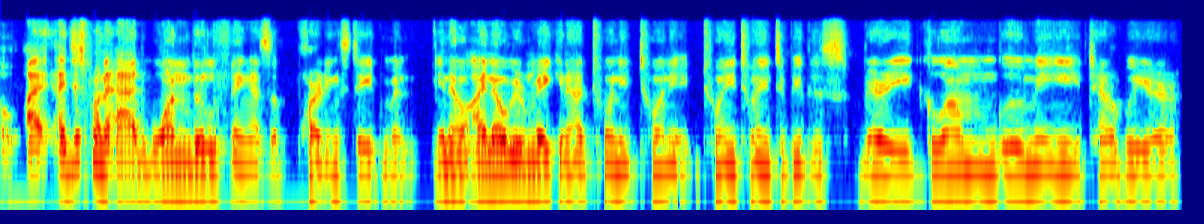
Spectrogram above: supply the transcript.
Oh, I, I just want to add one little thing as a parting statement. You know, I know we were making out 2020, 2020 to be this very glum, gloomy, terrible year,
